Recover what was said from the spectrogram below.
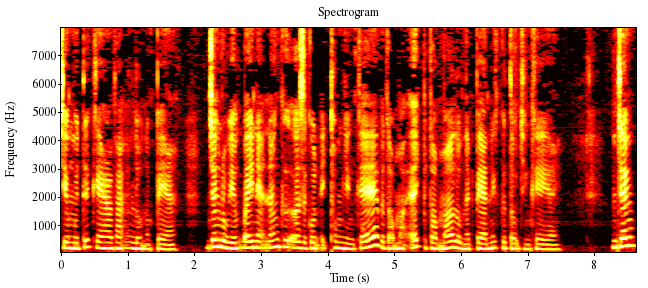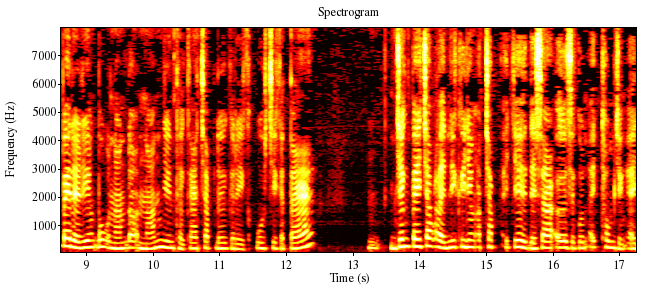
ជាងមួយទៀតគេហៅថាលោកនៅពែអញ្ចឹងរវាង3អ្នកហ្នឹងគឺ e សកុន x ធំជាងគេបន្ទាប់មក x បន្ទាប់មកលោកនៅពែនេះគឺតូចជាងគេហើយ អញ្ចឹងពេលដែលរៀងបូកអនន្តដកអនន្តយើងត្រូវការចាប់លើការ៉េខ្ពស់ជាកតាអញ្ចឹងពេលចាប់កន្លែងនេះគឺយើងអត់ចាប់ x ទេដោយសារ e សគុណ x ធំជាង x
